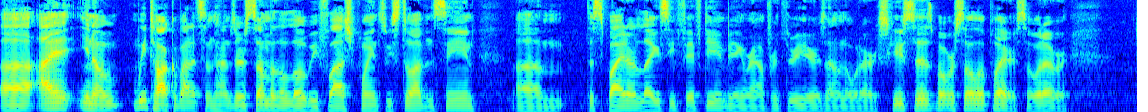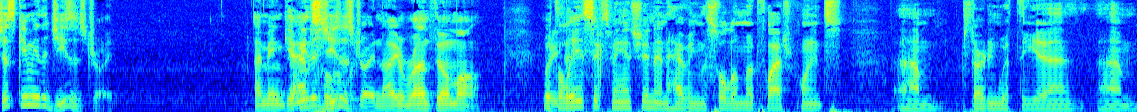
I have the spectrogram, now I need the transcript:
Uh, I you know we talk about it sometimes. There's some of the Lobby flashpoints we still haven't seen, um, despite our legacy 50 and being around for three years. I don't know what our excuse is, but we're solo players, so whatever. Just give me the Jesus droid. I mean, give me the Jesus droid, and I can run through them all. What With the think? latest expansion and having the solo mode flashpoints, um, starting with the uh, um,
